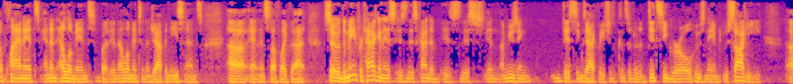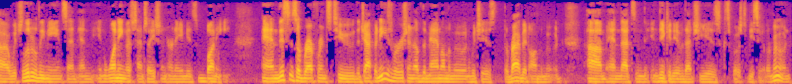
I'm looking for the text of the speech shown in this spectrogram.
a planet and an element, but an element in the Japanese sense, uh, and, and, stuff like that. So the main protagonist is this kind of is this, and I'm using this exactly. She's considered a ditzy girl who's named Usagi, uh, which literally means, and, and in one English translation, her name is Bunny. And this is a reference to the Japanese version of the man on the moon, which is the rabbit on the moon. Um, and that's in, indicative that she is supposed to be Sailor Moon.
